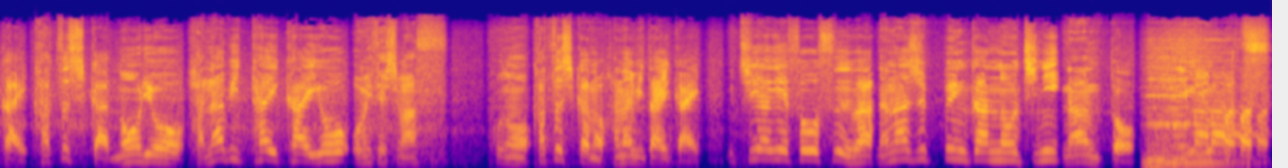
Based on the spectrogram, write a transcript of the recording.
回葛飾納涼花火大会をお見せします。この葛飾の花火大会打ち上げ総数は70分間のうちになんと2万発。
